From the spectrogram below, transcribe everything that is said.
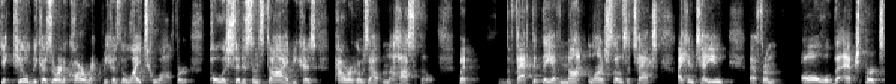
get killed because they're in a car wreck because the lights go off, or Polish citizens die because power goes out in the hospital. But the fact that they have not launched those attacks, I can tell you uh, from all of the experts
